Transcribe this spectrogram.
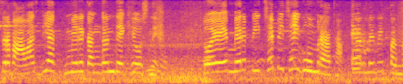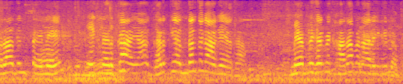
सिर्फ़ आवाज़ दिया मेरे कंगन देखे उसने। तो ये मेरे पीछे पीछे ही घूम रहा था। घर में भी पंद्रह दिन पहले एक लड़का आया घर के अंदर तक आ गया था। मैं अपने घर में खाना बना रही थी तब।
